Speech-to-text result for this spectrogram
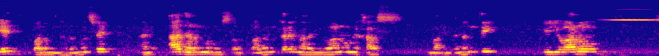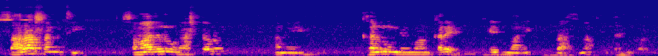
એ જ પરમ ધર્મ છે અને આ ધર્મનું સૌ પાલન કરે. મારા યુવાનોને ખાસ મારી વિનંતી કે યુવાનો સારા સંઘથી સમાજનું, રાષ્ટ્રનું અને ઘરનું નિર્માણ કરે એ જ મારી પ્રાર્થના ધન્યવાદ.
